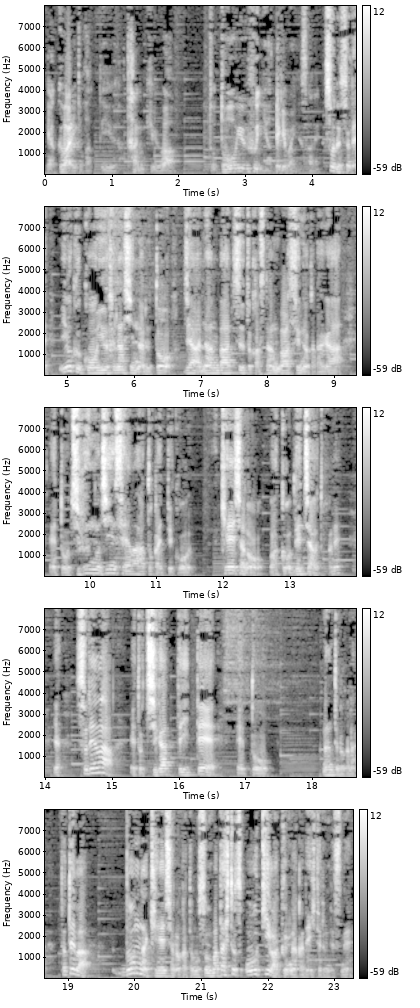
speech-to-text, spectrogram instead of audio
役割とかっていう探求は、どどういうふうにやっていけばいいんですかね？そうですよね。よくこういう話になると、じゃあナンバー2とかナンバー3の方が、えっと、自分の人生はとか言ってこう、経営者の枠を出ちゃうとかね。いや、それは、えっと、違っていて、えっと、なんていうのかな。例えば、どんな経営者の方も、そのまた一つ大きい枠の中で生きてるんですね。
